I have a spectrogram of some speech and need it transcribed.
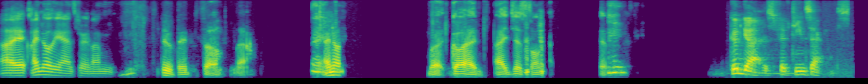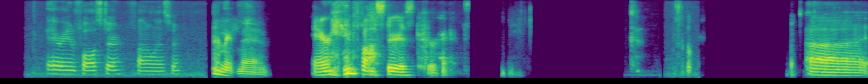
I I know the answer and I'm stupid, so no. I know. But go ahead. I just don't. Good guys, 15 seconds. Arian Foster, final answer. Damn it, man. Arian Foster is correct. Uh,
